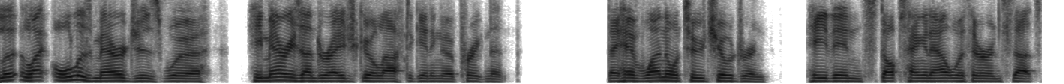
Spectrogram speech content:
li- like all his marriages were, he marries underage girl after getting her pregnant. They have one or two children. He then stops hanging out with her and starts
